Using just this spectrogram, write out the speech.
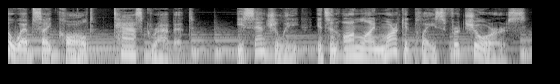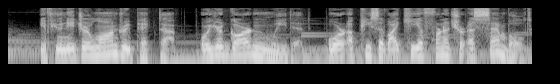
A website called TaskRabbit. Essentially, it's an online marketplace for chores. If you need your laundry picked up, or your garden weeded, or a piece of IKEA furniture assembled,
